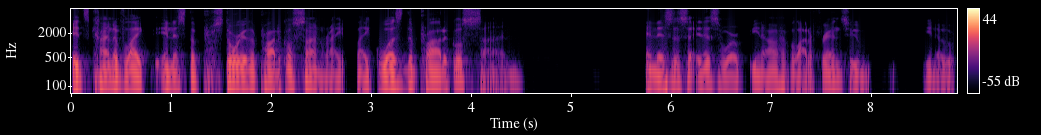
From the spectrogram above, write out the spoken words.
it's kind of like, and it's the story of the prodigal son, right? Like, was the prodigal son, and this is and this is where you know I have a lot of friends who, you know,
